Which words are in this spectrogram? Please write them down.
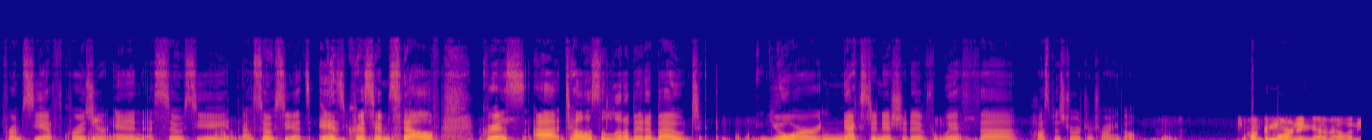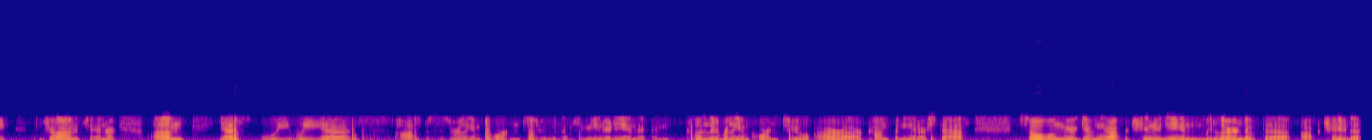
from CF Crozier and Associate, Associates is Chris himself. Chris, uh, tell us a little bit about your next initiative with uh, Hospice Georgian Triangle. Oh, good morning, uh, Melanie, John, and Sandra. Um, yes, we we uh, hospice is really important to the community and, and clearly really important to our our company and our staff. So when we were given the opportunity and we learned of the opportunity to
